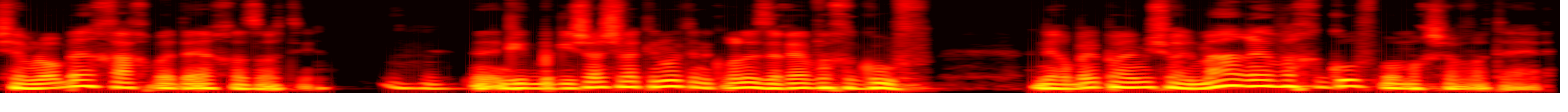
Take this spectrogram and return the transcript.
שהן לא בהכרח בדרך הזאת. נגיד בגישה של הכנות אני קורא לזה רווח גוף. אני הרבה פעמים שואל, מה הרווח גוף במחשבות האלה?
